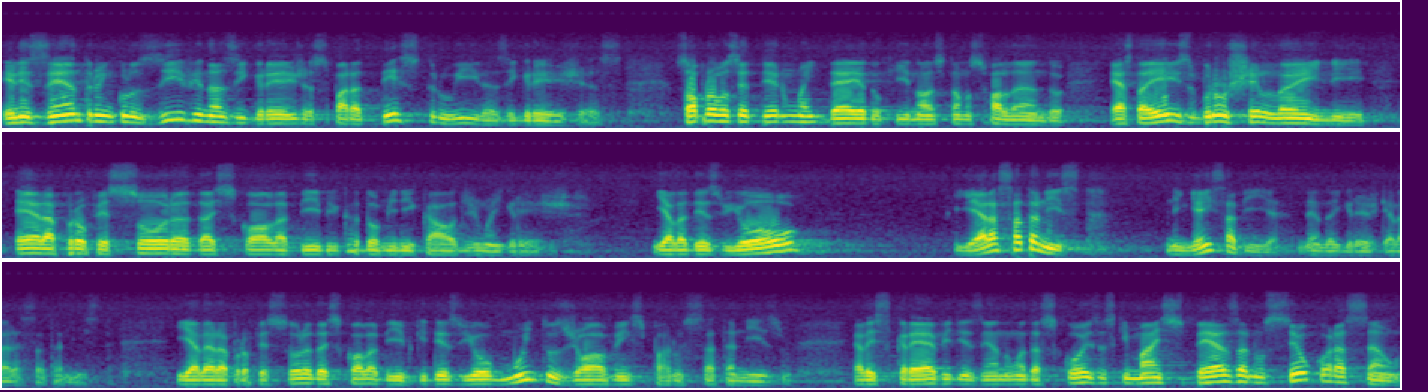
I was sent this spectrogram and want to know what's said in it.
Eles entram, inclusive, nas igrejas para destruir as igrejas. Só para você ter uma ideia do que nós estamos falando, esta ex-bruxa Elaine era professora da escola bíblica dominical de uma igreja. E ela desviou, e era satanista. Ninguém sabia dentro da igreja que ela era satanista. E ela era professora da escola bíblica e desviou muitos jovens para o satanismo ela escreve dizendo: Uma das coisas que mais pesa no seu coração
